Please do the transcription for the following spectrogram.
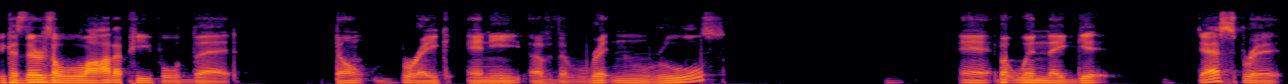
Because there's a lot of people that don't break any of the written rules. And but when they get desperate,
